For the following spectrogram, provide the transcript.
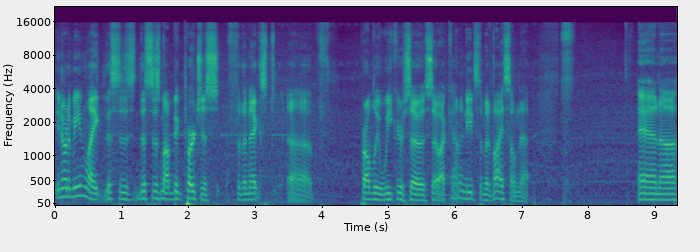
You know what I mean? Like this is this is my big purchase for the next uh, probably week or so. So I kind of need some advice on that. And uh,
